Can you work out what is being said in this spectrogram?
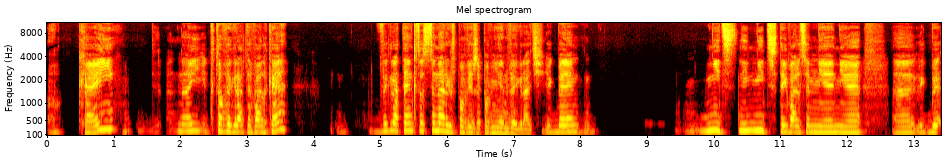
okej, no i kto wygra tę walkę? Wygra ten, kto scenariusz powie, że powinien wygrać. Jakby nic, ni- nic w tej walce mnie nie e, jakby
